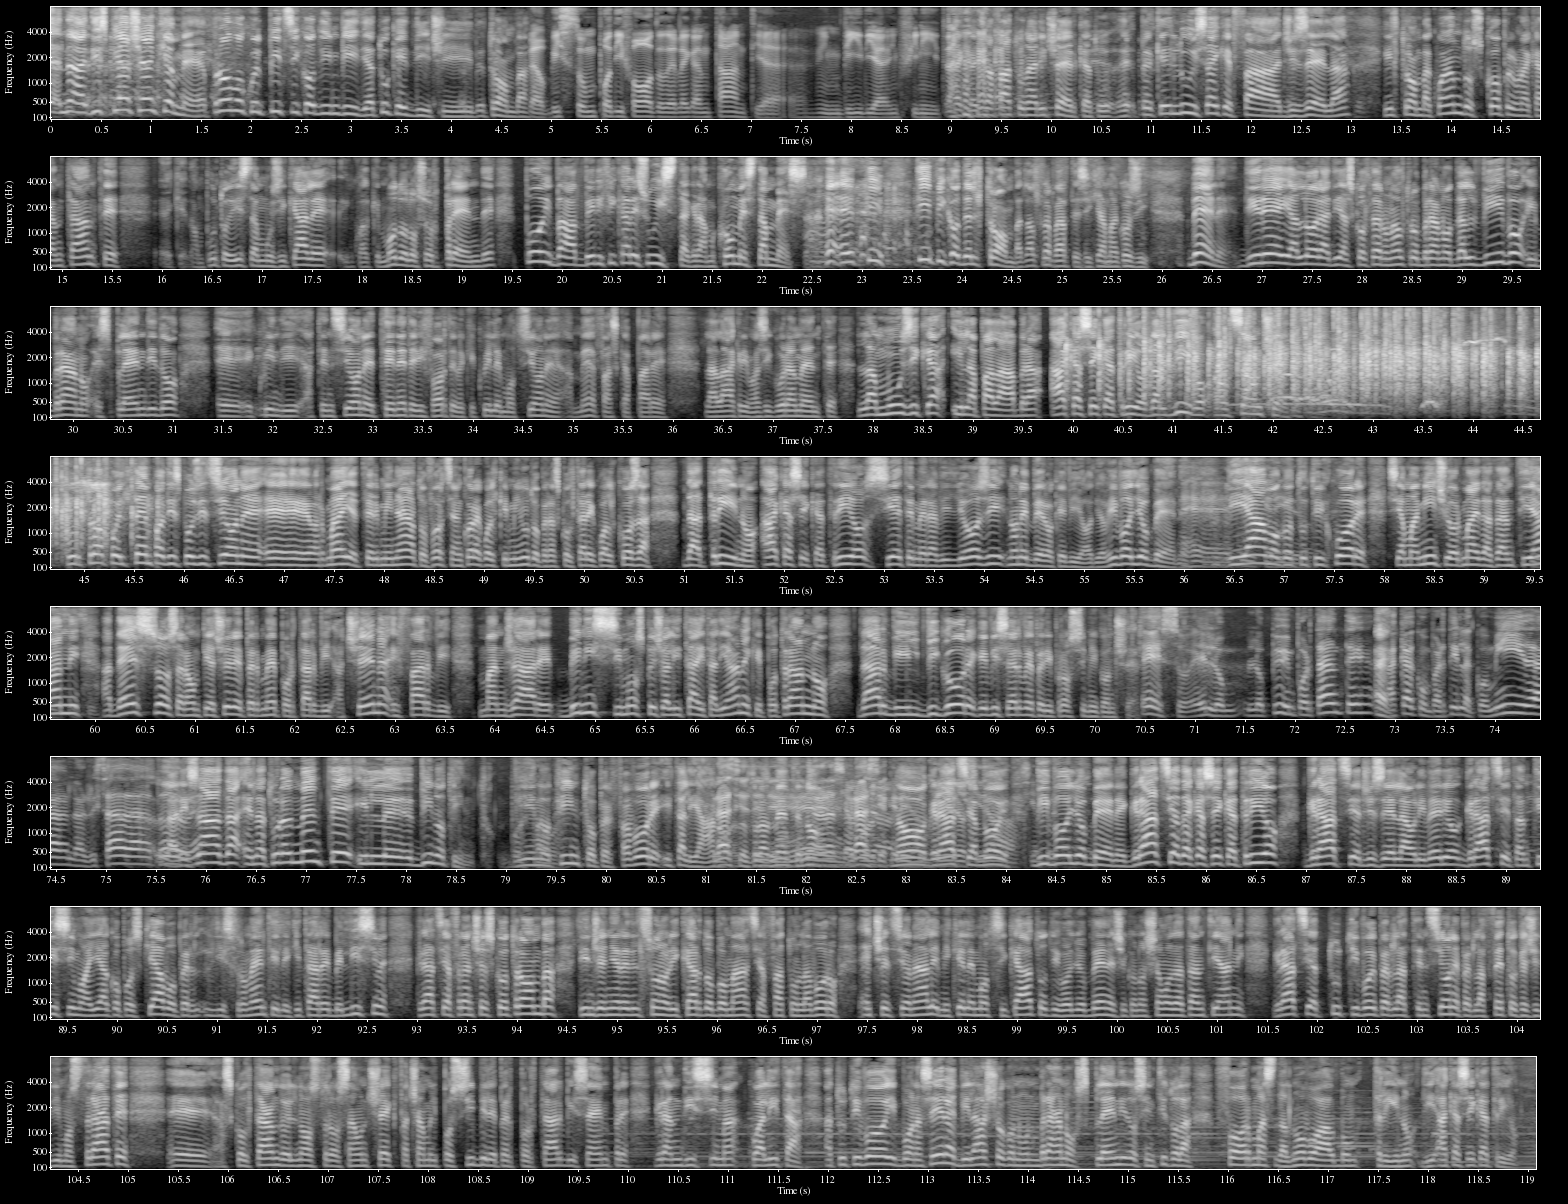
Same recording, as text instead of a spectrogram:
No, dispiace anche a me, provo quel pizzico di invidia. Tu che dici, Tromba? Beh, ho visto un po' di foto delle cantanti e invidia infinita. Ecco, hai già fatto una ricerca tu, eh, perché lui sai che fa Gisela, il tromba, quando scopre una cantante eh, che da un punto di vista musicale in qualche modo lo sorprende, poi va a verificare su Instagram come sta messa. È ti- tipico del tromba, d'altra parte si chiama così. Bene, direi allora di ascoltare un altro brano dal vivo, il brano è splendido eh, e quindi attenzione, tenetevi forte perché qui l'emozione a me fa scappare la lacrima sicuramente. La musica e la palabra, H Seca Trio dal vivo al soundcheck. Purtroppo il tempo a disposizione è- ormai è terminato, forse ancora qualche minuto per ascoltare qualcosa da Trino, H Seca Trio, siete meravigliosi, non è vero che vi odio, vi voglio bene, Eh, vi sì, amo con tutto il cuore, siamo amici ormai da tanti anni, adesso sarà un piacere per me portarvi a cena e farvi mangiare benissimo specialità italiane che potranno darvi il vigore che vi serve per i prossimi concerti. Eso es lo, lo più importante. Eh. Acá compartir la comida, la risada, todo. la ¿eh? risada e naturalmente il vino tinto. Vino tinto, per favore, italiano. Grazie, naturalmente. Gigi. no, Eh, grazie, grazie, no, grazie a voi. Generosidad, Vi voglio bene. Grazie ad Acaseca Trio, grazie a Gisella Oliverio, grazie tantissimo a Jacopo Schiavo per gli strumenti, le chitarre bellissime. Grazie a Francesco Tromba, l'ingegnere del suono Riccardo Bomarzi ha fatto un lavoro eccezionale. Michele Mozzicato, ti voglio bene, ci conosciamo da tanti anni. Grazie a tutti voi per l'attenzione, per l'affetto che ci dimostrate. Eh, ascoltando il nostro soundcheck facciamo il possibile per portarvi sempre grandissima qualità. A tutti voi buonasera e vi lascio con un brano splendido, si intitola Formas dal nuovo album Trino di H Trio.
